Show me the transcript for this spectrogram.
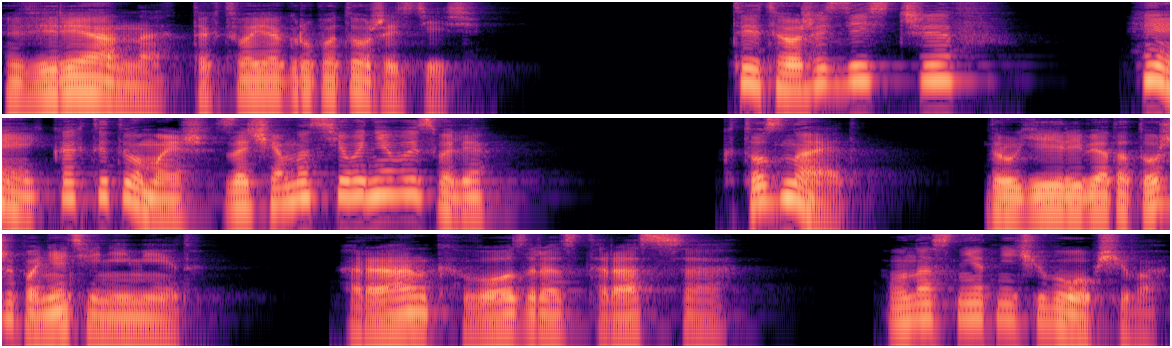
Верианна, так твоя группа тоже здесь. Ты тоже здесь, Джефф? Эй, как ты думаешь, зачем нас сегодня вызвали? Кто знает. Другие ребята тоже понятия не имеют. Ранг, возраст, раса... У нас нет ничего общего.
